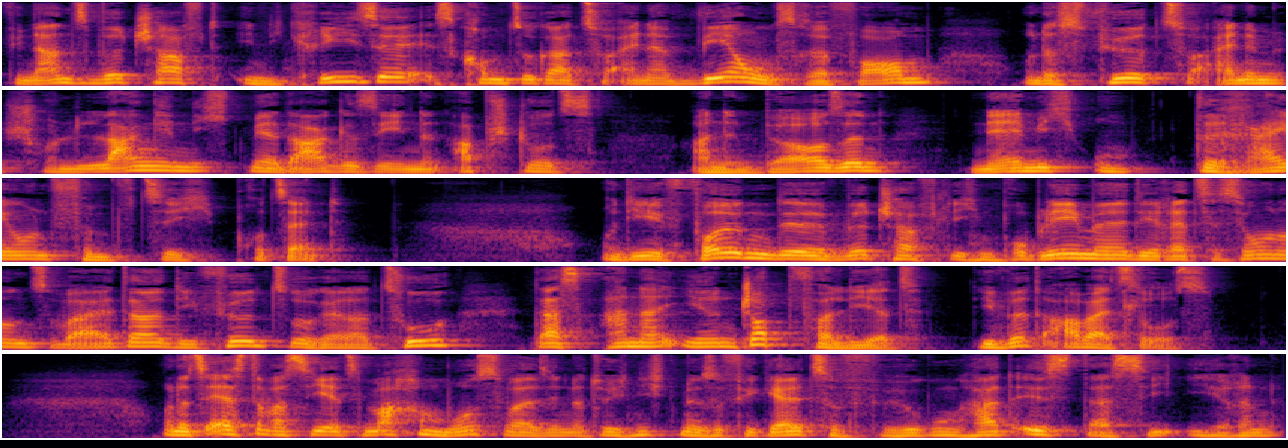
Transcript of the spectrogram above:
Finanzwirtschaft in die Krise. Es kommt sogar zu einer Währungsreform und das führt zu einem schon lange nicht mehr dagesehenen Absturz an den Börsen, nämlich um 53 Prozent. Und die folgende wirtschaftlichen Probleme, die Rezession und so weiter, die führen sogar dazu, dass Anna ihren Job verliert. Die wird arbeitslos. Und das Erste, was sie jetzt machen muss, weil sie natürlich nicht mehr so viel Geld zur Verfügung hat, ist, dass sie ihren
